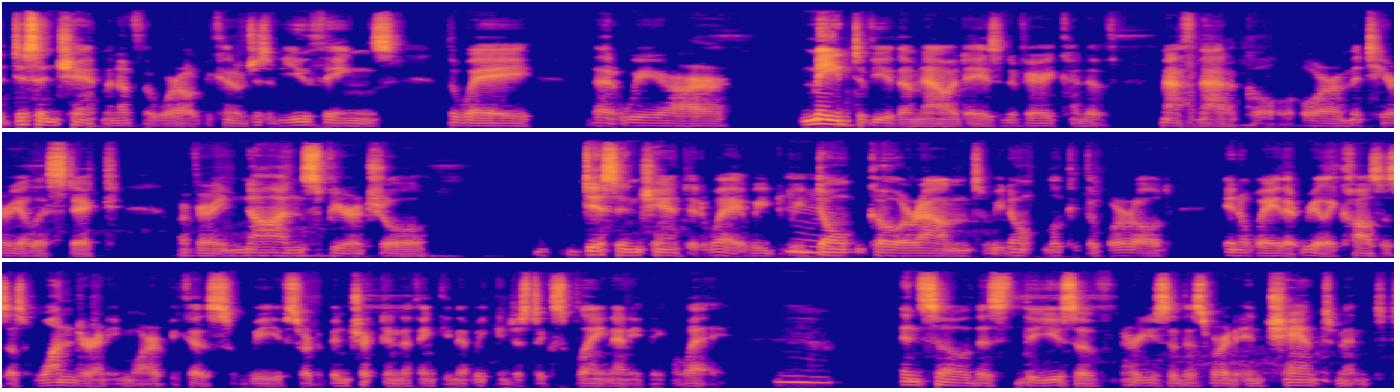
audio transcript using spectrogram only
the disenchantment of the world. We kind of just view things the way that we are made to view them nowadays in a very kind of mathematical or materialistic or very non-spiritual disenchanted way we we Mm. don't go around we don't look at the world in a way that really causes us wonder anymore because we've sort of been tricked into thinking that we can just explain anything away Mm. and so this the use of her use of this word enchantment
